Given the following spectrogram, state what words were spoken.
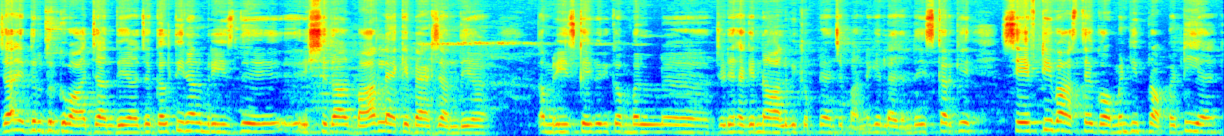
ਜਾਂ ਇੱਧਰ ਉੱਧਰ ਗਵਾਚ ਜਾਂਦੇ ਆ, ਜਾਂ ਗਲਤੀ ਨਾਲ ਮਰੀਜ਼ ਦੇ ਰਿਸ਼ਤੇਦਾਰ ਬਾਹਰ ਲੈ ਕੇ ਬੈਠ ਜਾਂਦੇ ਆ, ਤਾਂ ਮਰੀਜ਼ ਕਈ ਵਾਰੀ ਕੰਬਲ ਜਿਹੜੇ ਹੈਗੇ ਨਾਲ ਵੀ ਕੱਪੜਿਆਂ 'ਚ ਬੰਨ੍ਹ ਕੇ ਲੈ ਜਾਂਦੇ ਇਸ ਕਰਕੇ ਸੇਫਟੀ ਵਾਸਤੇ ਗਵਰਨਮੈਂਟ ਦੀ ਪ੍ਰਾਪਰਟੀ ਹੈ।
